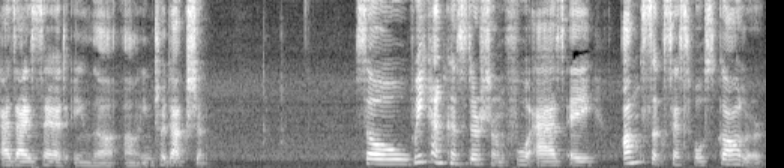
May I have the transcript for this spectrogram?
as I said in the uh, introduction. So we can consider Shen Fu as a unsuccessful scholar,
